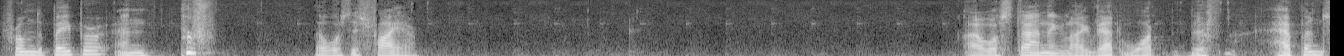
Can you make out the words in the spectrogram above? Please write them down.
from the paper, and poof, there was this fire. I was standing like that. What the happens.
